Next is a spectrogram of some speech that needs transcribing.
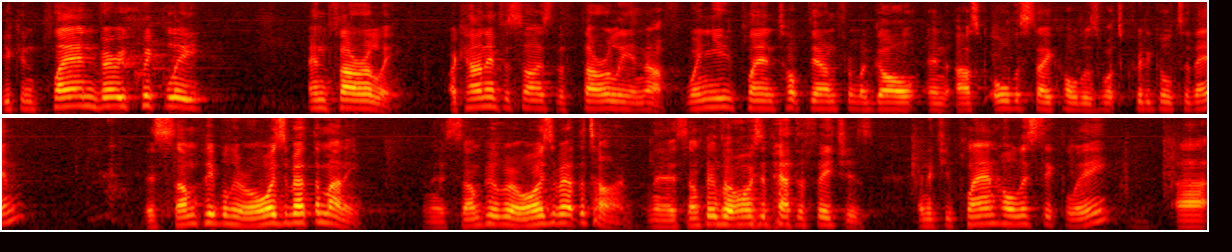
You can plan very quickly and thoroughly. I can't emphasize the thoroughly enough. When you plan top down from a goal and ask all the stakeholders what's critical to them, there's some people who are always about the money, and there's some people who are always about the time, and there's some people who are always about the features. And if you plan holistically, uh,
